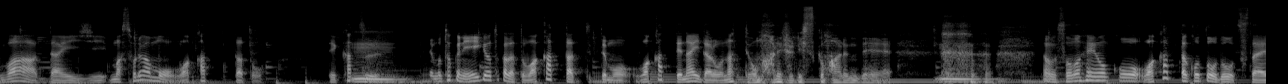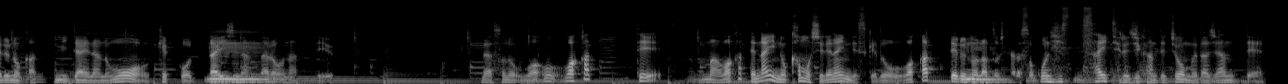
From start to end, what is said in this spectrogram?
は大事。まあ、それはもう分かったと。で、かつ、でも特に営業とかだと分かったって言っても分かってないだろうなって思われるリスクもあるんで、多分その辺をこう分かったことをどう伝えるのかみたいなのも結構大事なんだろうなっていう。だからそのわ分かって、まあ分かってないのかもしれないんですけど、分かってるのだとしたらそこに 割いてる時間って超無駄じゃんって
